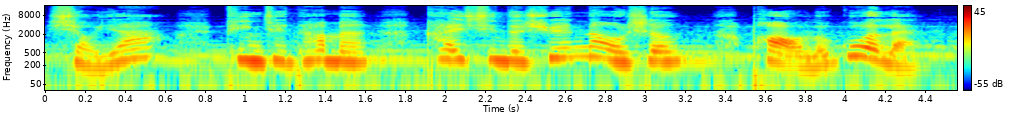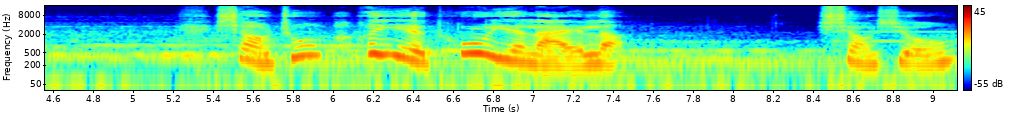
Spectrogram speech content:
小鸭听见他们开心的喧闹声，跑了过来。小猪和野兔也来了。小熊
